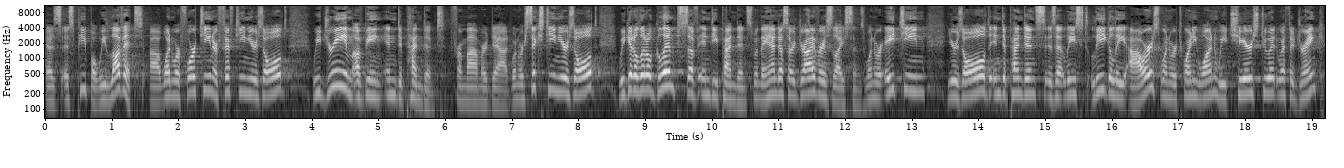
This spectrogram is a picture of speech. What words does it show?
as, as people. We love it. Uh, when we're 14 or 15 years old, we dream of being independent from mom or dad. When we're 16 years old, we get a little glimpse of independence when they hand us our driver's license. When we're 18 years old, independence is at least legally ours. When we're 21, we cheers to it with a drink.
